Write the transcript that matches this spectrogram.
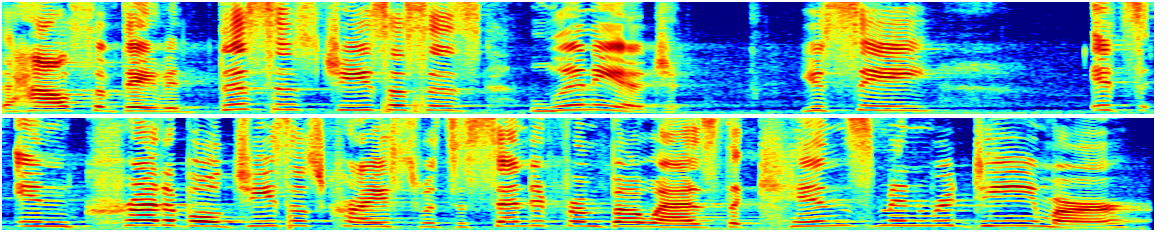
the house of David. This is Jesus' lineage. You see, it's incredible. Jesus Christ was descended from Boaz, the kinsman redeemer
